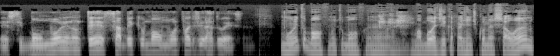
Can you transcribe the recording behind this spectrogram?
nesse bom humor e não ter, saber que o mau humor pode virar doença. Né? Muito bom, muito bom. É uma boa dica para a gente começar o ano.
